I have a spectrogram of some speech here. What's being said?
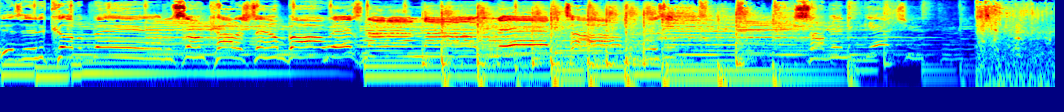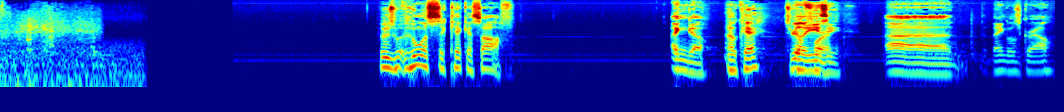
Is it a cover band in some college town bar? Is it something to get you through? Who's, who wants to kick us off? I can go. Okay. It's really Go for easy. Uh, the Bengals growl.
